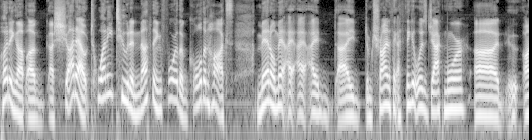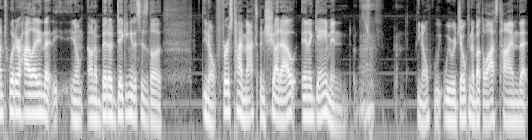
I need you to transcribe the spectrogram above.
putting up a, a shutout 22 to nothing for the Golden Hawks. Man, oh man, I, I, I, I am trying to think. I think it was Jack Moore uh, on Twitter highlighting that you know on a bit of digging. This is the you know first time Mac's been shut out in a game and you know, we, we were joking about the last time that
